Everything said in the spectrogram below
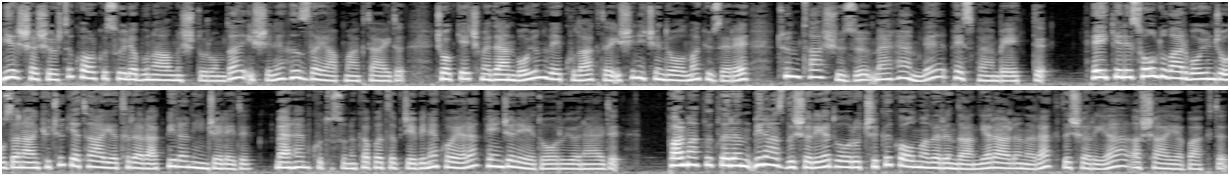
bir şaşırtı korkusuyla bunalmış durumda işini hızla yapmaktaydı. Çok geçmeden boyun ve kulak da işin içinde olmak üzere tüm taş yüzü merhemle pespembe etti. Heykeli sol duvar boyunca uzanan küçük yatağa yatırarak bir an inceledi. Merhem kutusunu kapatıp cebine koyarak pencereye doğru yöneldi. Parmaklıkların biraz dışarıya doğru çıkık olmalarından yararlanarak dışarıya aşağıya baktı.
